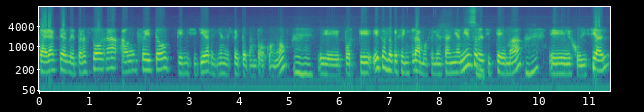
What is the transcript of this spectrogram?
carácter de persona a un feto que ni siquiera tenían el feto tampoco, ¿no? Eh, porque eso es lo que señalamos, el ensañamiento del sistema eh, judicial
